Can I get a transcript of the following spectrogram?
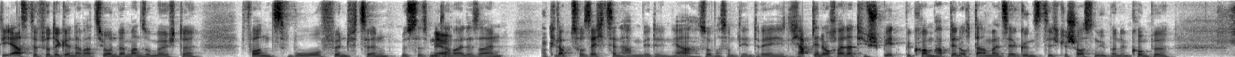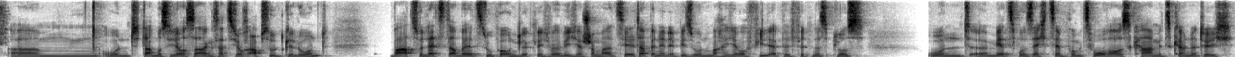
die erste, vierte Generation, wenn man so möchte. Von 2015 müsste es mittlerweile ja. sein. Okay. Ich glaube, 2016 haben wir den, ja, sowas um den Dreh. Ich habe den auch relativ spät bekommen, habe den auch damals sehr günstig geschossen über einen Kumpel. Ähm, und da muss ich auch sagen, es hat sich auch absolut gelohnt. War zuletzt aber jetzt super unglücklich, weil wie ich ja schon mal erzählt habe in den Episoden, mache ich ja auch viel Apple Fitness Plus. Und ähm, jetzt, wo 16.2 rauskam, jetzt können natürlich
